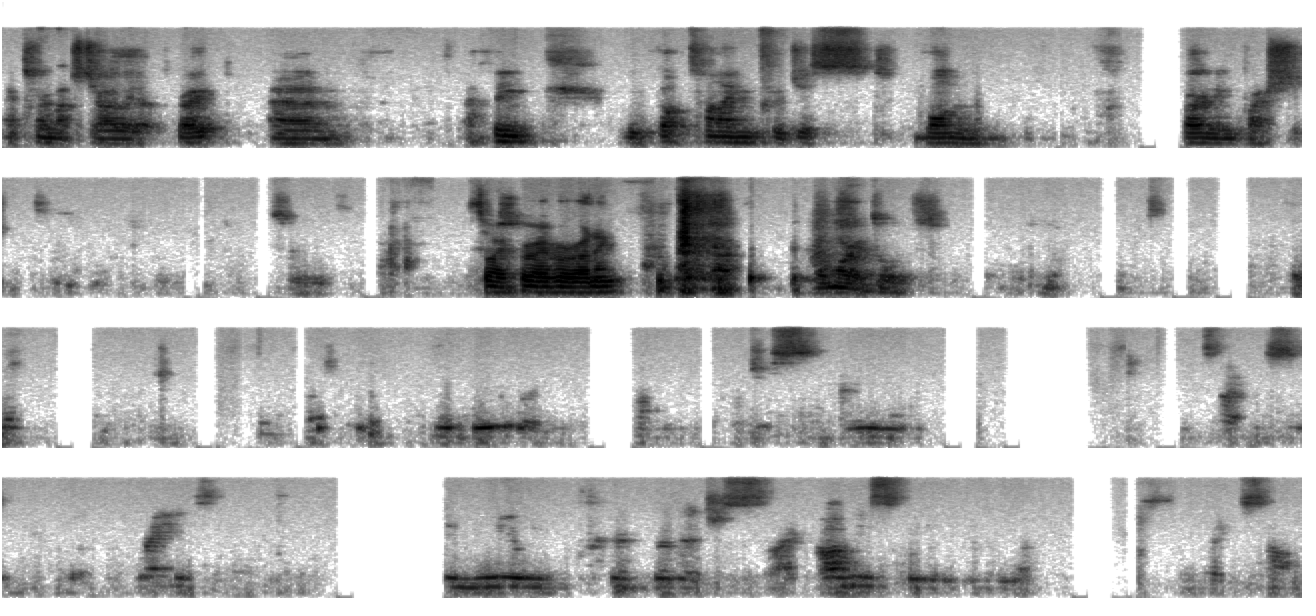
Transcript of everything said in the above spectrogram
Thanks very much, Charlie. That's great. Um, I think we've got time for just one burning question. So, Sorry for overrunning. Don't worry at all. Immune privileges, like obviously. like some-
